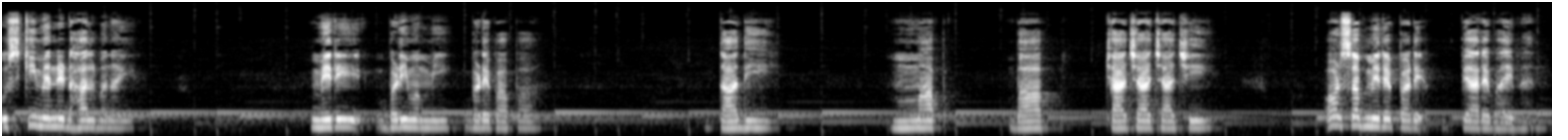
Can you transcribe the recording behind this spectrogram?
उसकी मैंने ढाल बनाई। मेरी बड़ी मम्मी, बड़े पापा, दादी माँ बाप, चाचा, चाची और सब मेरे प्यारे भाई बहन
